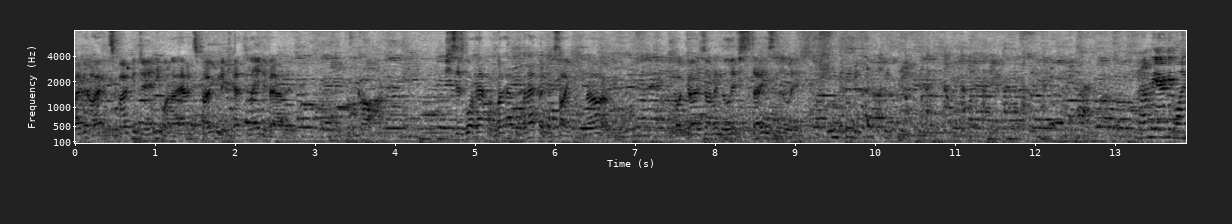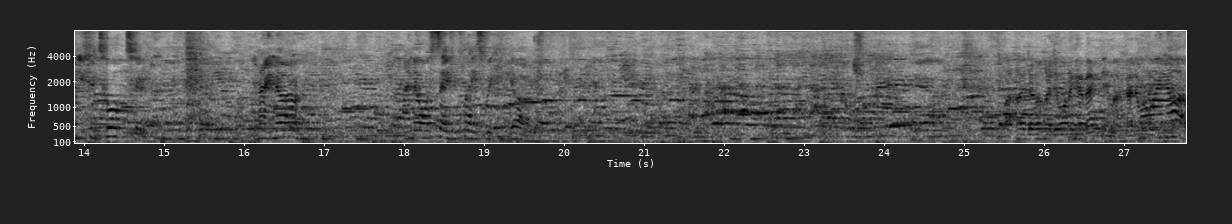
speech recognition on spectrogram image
haven't, I haven't spoken to anyone. I haven't spoken to Kathleen about it. God. She says, "What happened? What happened? What happened?" It's like, no. What goes on in the lift stays in the lift. I'm the only one you can talk to. And I know, I know a safe place we can go. Don't. I don't want to go back there, Mark. I don't Oh, want I know.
